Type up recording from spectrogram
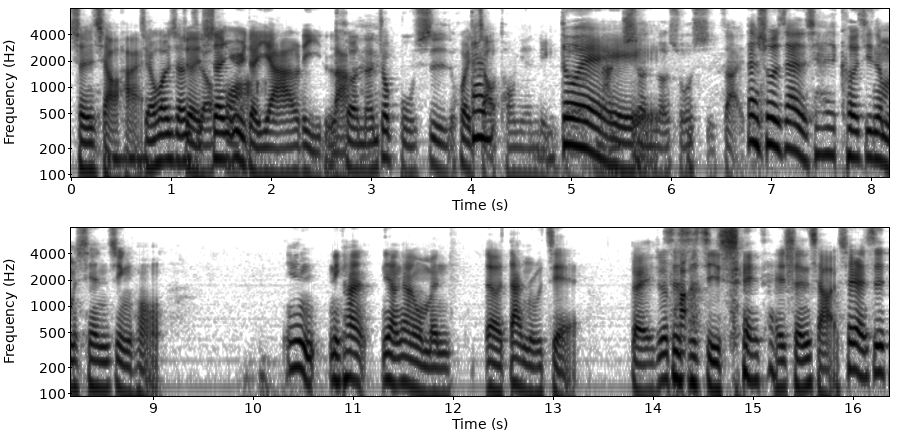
生小孩，结婚生子对生育的压力啦。可能就不是会找同年龄的对男生了。说实在的，但说实在的，现在科技那么先进哦，因为你你看，你想看我们的淡如姐，对，就是四十几岁才生小孩，虽然是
